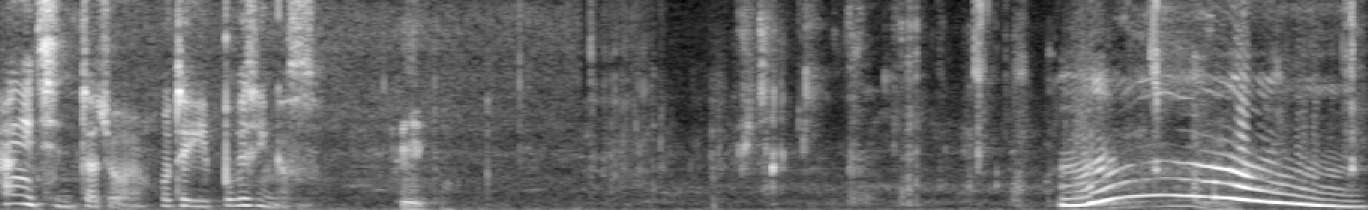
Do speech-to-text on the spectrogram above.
향이 진짜 좋아요. 어, 되게 이쁘게 생겼어. 그니까. 음,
